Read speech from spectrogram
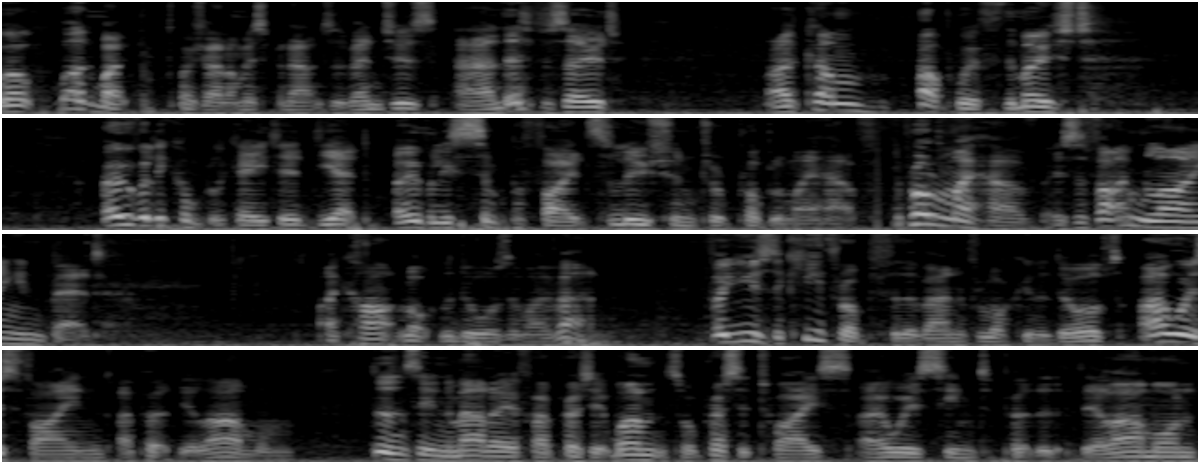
Well, welcome back to my channel, Mispronounced Adventures, and this episode I've come up with the most overly complicated yet overly simplified solution to a problem I have. The problem I have is if I'm lying in bed, I can't lock the doors of my van. If I use the key fobs for the van for locking the doors, I always find I put the alarm on. Doesn't seem to matter if I press it once or press it twice, I always seem to put the, the alarm on,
